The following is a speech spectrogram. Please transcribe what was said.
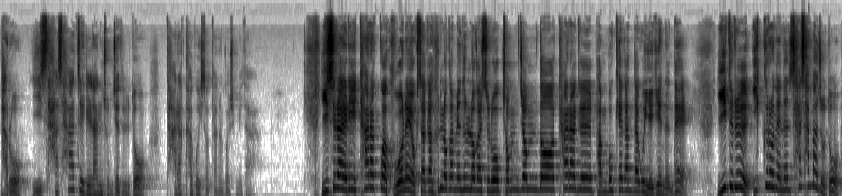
바로 이 사사들이란 존재들도 타락하고 있었다는 것입니다. 이스라엘이 타락과 구원의 역사가 흘러가면 흘러갈수록 점점 더 타락을 반복해 간다고 얘기했는데 이들을 이끌어내는 사사마저도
